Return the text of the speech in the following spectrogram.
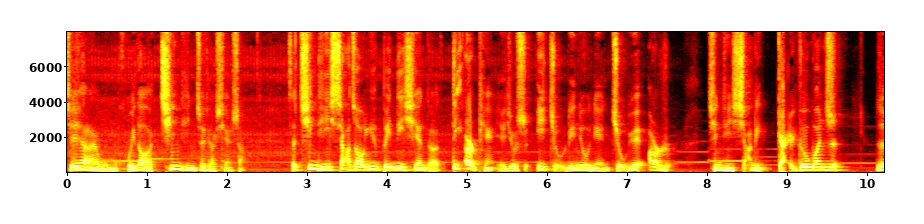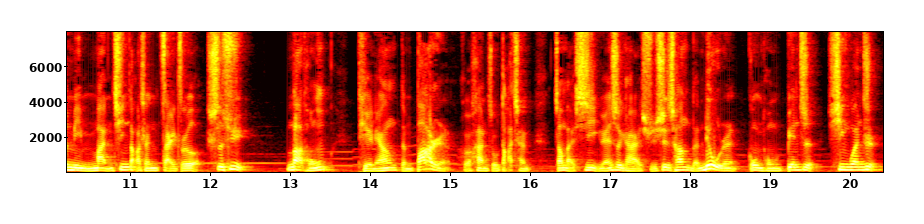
接下来我们回到清廷这条线上，在清廷下诏预备立宪的第二天，也就是一九零六年九月二日，清廷下令改革官制，任命满清大臣载泽、世绪、纳同、铁良等八人和汉族大臣张百熙、袁世凯、许世昌等六人共同编制新官制。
